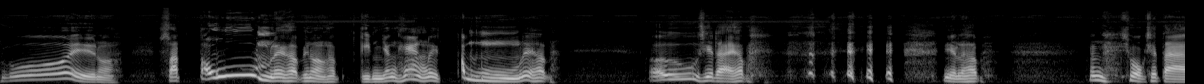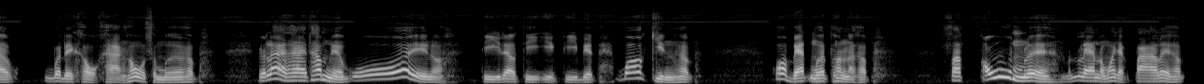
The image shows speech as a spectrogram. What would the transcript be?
โอ้ยเนาะสัตว์ตุ้มเลยครับพี่น้องครับกินยังแห้งเลยตุ้มเลยครับ เออเสียดายครับ นี่แหละครับมันโชคชะตา บ่ได้เข่าคางเฮาเสมอครับ เวลาทายถ้ำเนี่ยโอ้ยเนาะตีแล้วตีอีกตีเบ็ดบ่กินครับพ่อแบตเมื่อท่อนละครับ สัตว์ตุ้มเลย มันแลนออกมาจากปลาเลยครับ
